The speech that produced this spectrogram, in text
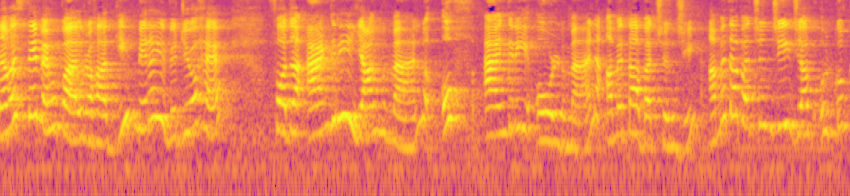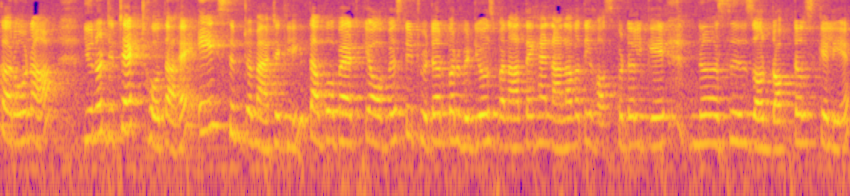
नमस्ते मैं हूँ पायल रोहादगी मेरा ये वीडियो है for the angry young man उफ angry old man Amitabh Bachchan ji Amitabh Bachchan ji जब उनको कोरोना यू नो डिटेक्ट होता है ए सिम्टोमेटिकली तब वो बैठ के ऑब्वियसली ट्विटर पर वीडियोस बनाते हैं नानावती हॉस्पिटल के नर्सेज और डॉक्टर्स के लिए।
